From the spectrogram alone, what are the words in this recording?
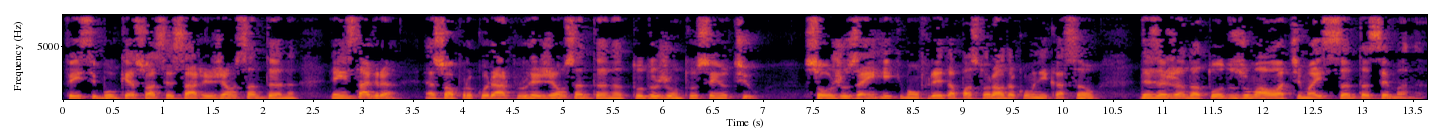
Facebook é só acessar Região Santana e Instagram é só procurar por Região Santana, tudo junto, sem o tio. Sou José Henrique Monfrey, da Pastoral da Comunicação, desejando a todos uma ótima e santa semana.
